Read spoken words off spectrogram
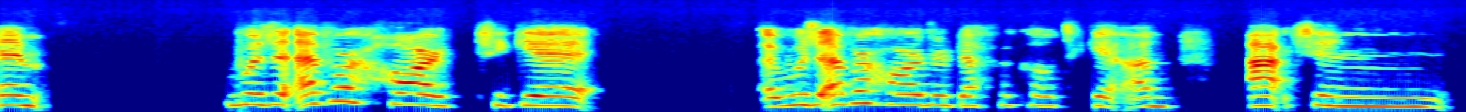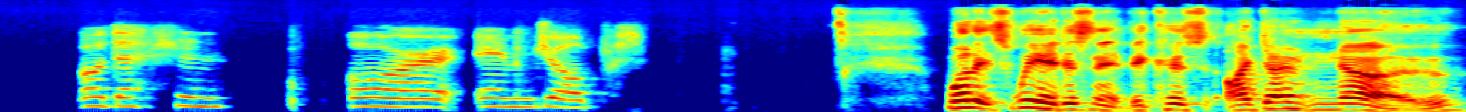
um, was it ever hard to get? uh, Was it ever hard or difficult to get an acting audition or um jobs? Well, it's weird, isn't it? Because I don't know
